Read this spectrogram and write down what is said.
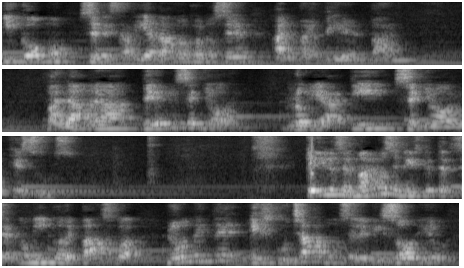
y cómo se les había dado a conocer al partir el pan. Palabra del Señor. Gloria a ti, Señor Jesús. Queridos hermanos, en este tercer domingo de Pascua, nuevamente escuchamos el episodio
